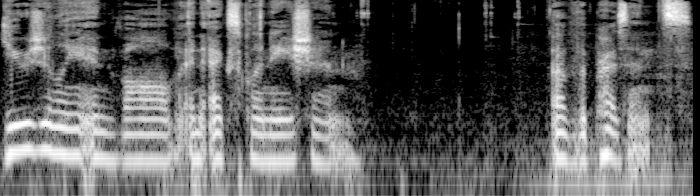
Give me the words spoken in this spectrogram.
usually involve an explanation of the presence,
